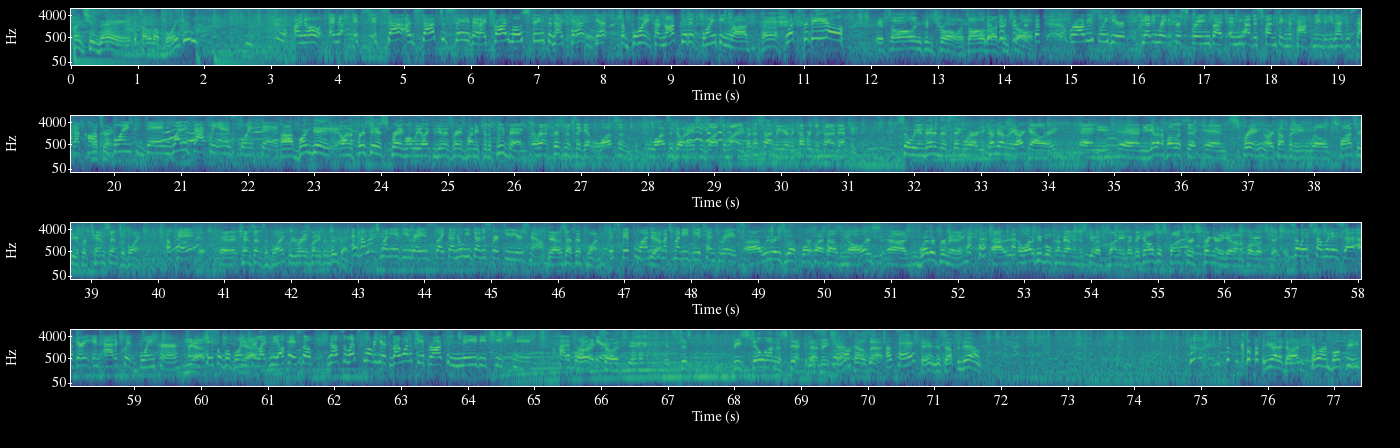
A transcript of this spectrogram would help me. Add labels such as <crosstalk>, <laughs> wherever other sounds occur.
Don't you, Bay? It's all about boinking? I know, and it's it's sad. I'm sad to say that I try most things and I can't get the boink. I'm not good at boinking, Rob. What's the deal? It's all in control. It's all about <laughs> control. We're obviously here getting ready for spring, but and we have this fun thing that's happening that you guys have set up called right. Boink Day. What exactly is Boink Day? Uh, Boink Day on the first day of spring. What we like to do is raise money for the food bank. Around Christmas, they get lots of lots of donations, lots of money. But this time of year, the cupboards are kind of empty. So we invented this thing where you come down to the art gallery and you and you get on a pogo stick, and Spring, our company, will sponsor you for 10 cents a boink. Okay. And at 10 cents a boink, we raise money for the food bank. And how much money have you raised? Like I know you've done this for a few years now. Yeah, this is our fifth one. This fifth one. Yeah. How much money do you tend to raise? Uh, we raise about four or five thousand dollars, uh, weather permitting. <laughs> Uh, a lot of people will come down and just give us money, but they can also sponsor a Springer to get on a pogo stick. So if someone is a, a very inadequate boinker or Yes. incapable boinker like me, okay. So Nelson, let's come over here because I want to see if Rob can maybe teach me how to boink All right, here. so it's it's just be still on the stick. If Be that makes still. sense. How's that? Okay. Okay, and just up and down. <laughs> you got it, Dawn. Come on, both feet.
